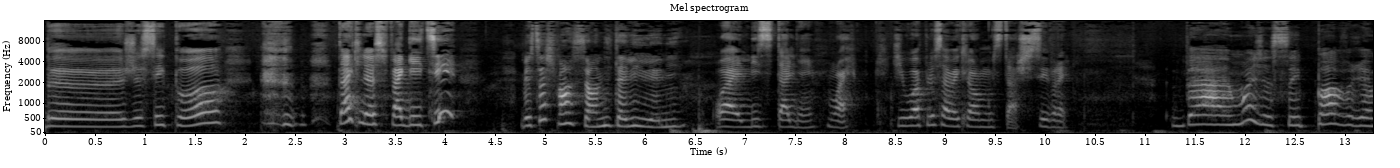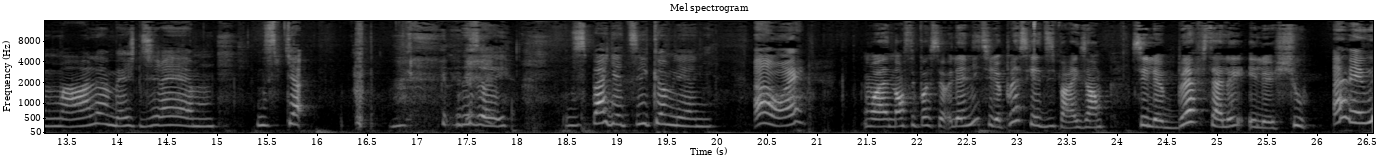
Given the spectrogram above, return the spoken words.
ben, je sais pas. Peut-être le spaghetti? Mais ça, je pense que c'est en Italie, Léonie. Ouais, les Italiens, ouais. J'y vois plus avec leur moustache, c'est vrai. Ben, moi, je sais pas vraiment, là, mais je dirais euh, du spa- Désolée. Du spaghetti comme Léonie. Ah ouais? Ouais, non, c'est pas ça. Léonie, tu l'as presque dit, par exemple. C'est le bœuf salé et le chou. Ah, mais oui,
